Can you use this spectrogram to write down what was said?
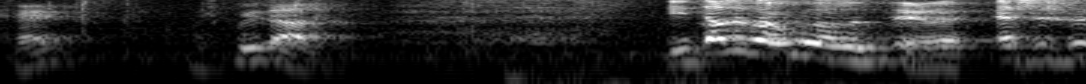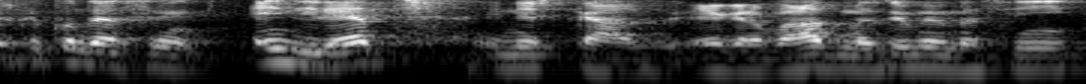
ok? Mas cuidado. E tal e qual como eu dizer, estas coisas que acontecem em direto, e neste caso é gravado, mas eu mesmo assim,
